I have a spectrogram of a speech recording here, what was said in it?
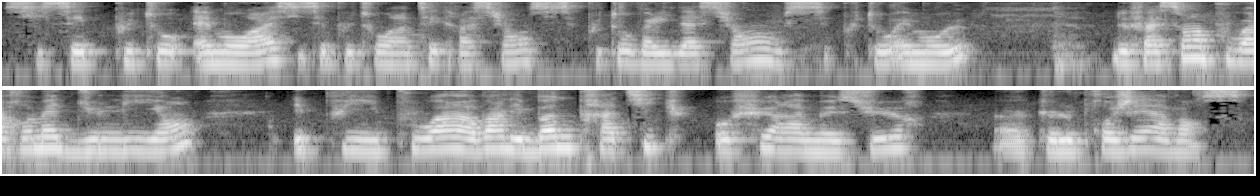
si c'est plutôt MOA, si c'est plutôt intégration, si c'est plutôt validation si c'est plutôt MOE, de façon à pouvoir remettre du liant et puis pouvoir avoir les bonnes pratiques au fur et à mesure euh, que le projet avance.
